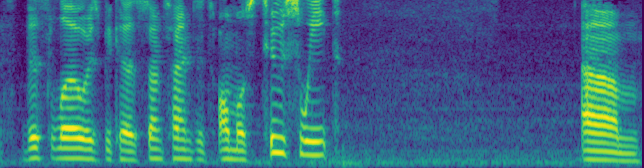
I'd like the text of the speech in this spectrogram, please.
it's this low is because sometimes it's almost too sweet. Um,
